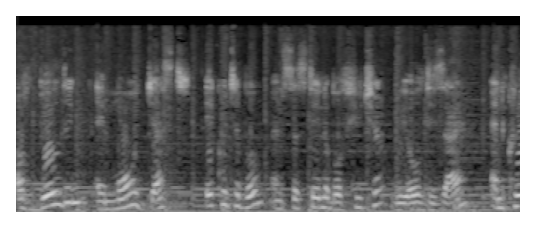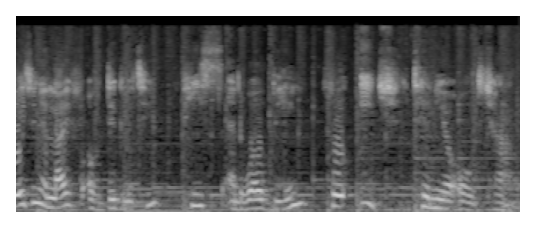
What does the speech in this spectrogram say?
of building a more just, equitable, and sustainable future we all desire, and creating a life of dignity, peace, and well being for each 10 year old child.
